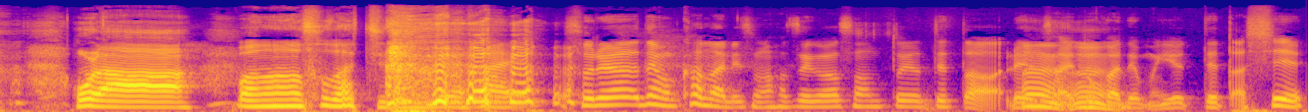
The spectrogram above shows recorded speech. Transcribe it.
ほらバナナ育ちなんで、はい。それはでもかなりその長谷川さんとやってた連載とかでも言ってたし、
